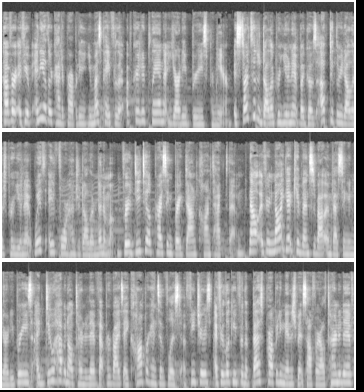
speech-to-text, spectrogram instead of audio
However, if you have any other kind of property, you must pay for their upgraded plan, Yardi Breeze Premier. It starts at $1 per unit but goes up to $3 per unit with a $400 minimum. For a detailed pricing breakdown, contact them. Now, if you're not yet convinced about investing in Yardi Breeze, I do have an alternative that provides a comprehensive list of features. If you're looking for the best property management software alternative,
